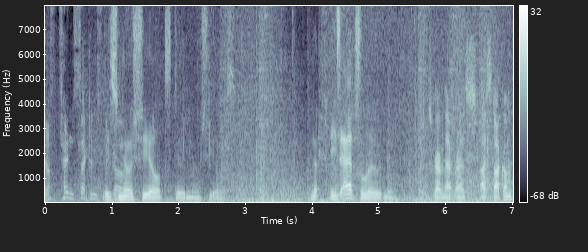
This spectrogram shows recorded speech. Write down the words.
Just 10 seconds to There's go. no shields, dude. No shields. No, he's absolute. dude. Just grabbing that res. I stuck him.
